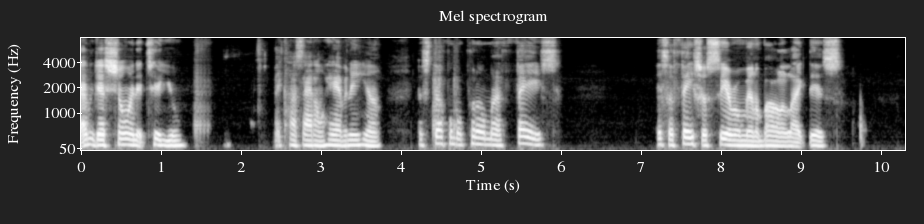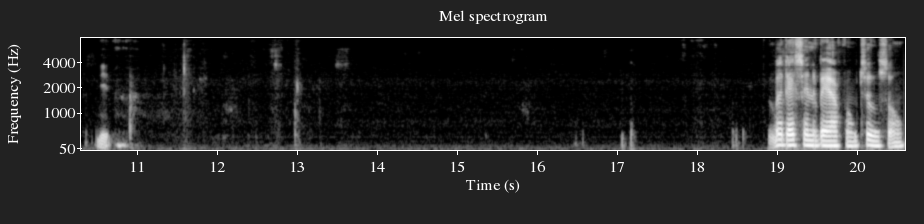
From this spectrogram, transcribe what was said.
I'm just showing it to you because I don't have it in here. The stuff I'm gonna put on my face, it's a facial serum in a bottle like this. But that's in the bathroom too, so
